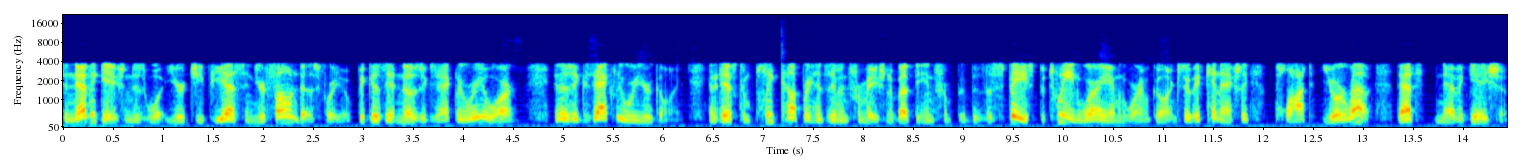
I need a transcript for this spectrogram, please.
so navigation is what your GPS and your phone does for you because it knows exactly where you are, it knows exactly where you're going, and it has complete comprehensive information about the, inf- the space between where I am and where I'm going. So it can actually plot your route. That's navigation.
